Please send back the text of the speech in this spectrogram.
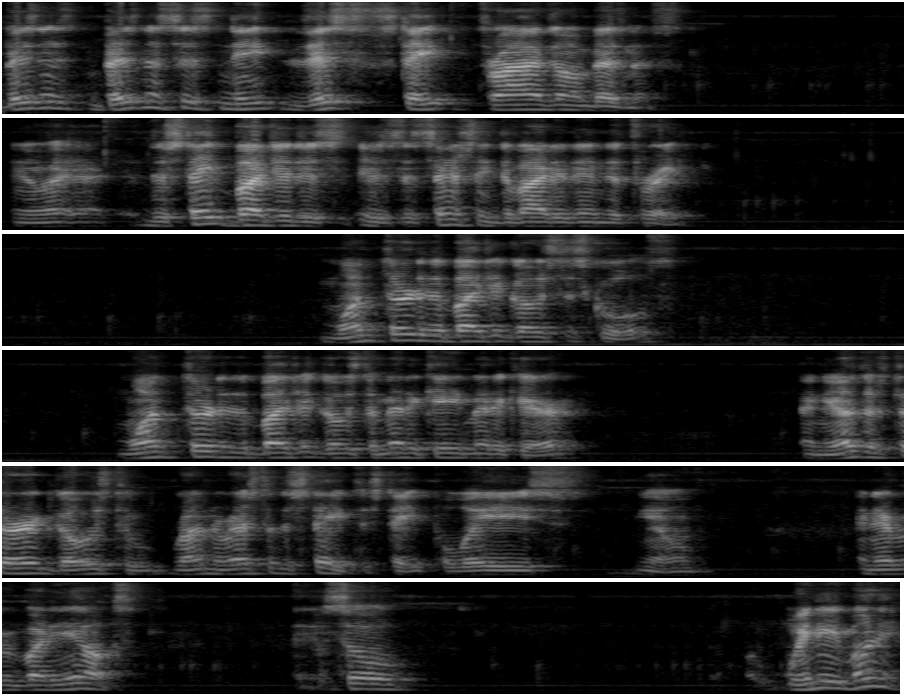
Business businesses need this state thrives on business. You know, uh, the state budget is is essentially divided into three. One third of the budget goes to schools. One third of the budget goes to Medicaid, Medicare, and the other third goes to run the rest of the state, the state police, you know, and everybody else. So we need money.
